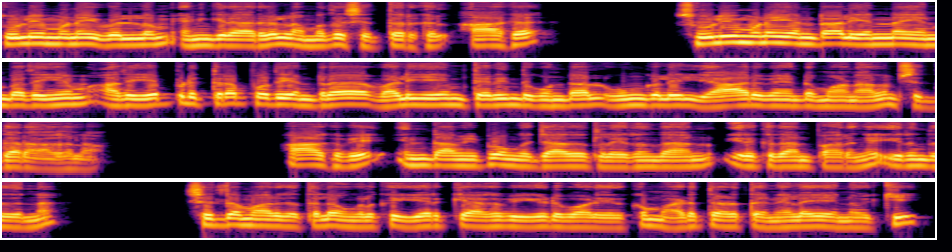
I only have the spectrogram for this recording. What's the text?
சுழிமுனை வெல்லும் என்கிறார்கள் நமது சித்தர்கள். ஆக சுழிமுனை என்றால் என்ன என்பதையும் அதை எப்படி திறப்பது என்ற வழியையும் தெரிந்து கொண்டால் உங்களில் யார் வேண்டுமானாலும் சித்தராகலாம். ஆகவே இந்த அமைப்பு உங்கள் ஜாதகத்தில் இருந்தான் இருக்குதான்னு பாருங்க. இருந்ததுன்னா சித்த மார்க்கத்தில் உங்களுக்கு இயற்கையாகவே ஈடுபாடு இருக்கும். அடுத்தடுத்த நிலையை நோக்கி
